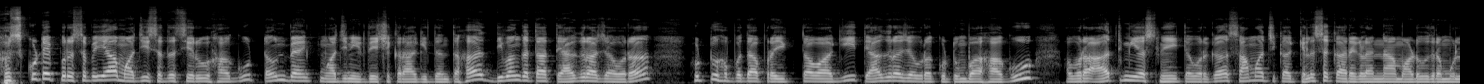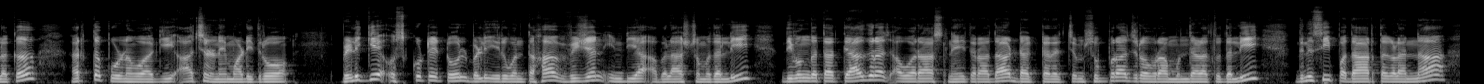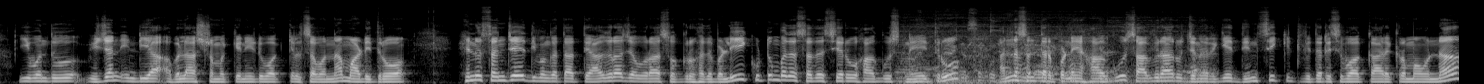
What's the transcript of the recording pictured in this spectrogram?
ಹೊಸಕೋಟೆ ಪುರಸಭೆಯ ಮಾಜಿ ಸದಸ್ಯರು ಹಾಗೂ ಟೌನ್ ಬ್ಯಾಂಕ್ ಮಾಜಿ ನಿರ್ದೇಶಕರಾಗಿದ್ದಂತಹ ದಿವಂಗತ ತ್ಯಾಗರಾಜ ಅವರ ಹುಟ್ಟುಹಬ್ಬದ ಪ್ರಯುಕ್ತವಾಗಿ ತ್ಯಾಗರಾಜ್ ಅವರ ಕುಟುಂಬ ಹಾಗೂ ಅವರ ಆತ್ಮೀಯ ಸ್ನೇಹಿತ ವರ್ಗ ಸಾಮಾಜಿಕ ಕೆಲಸ ಕಾರ್ಯಗಳನ್ನು ಮಾಡುವುದರ ಮೂಲಕ ಅರ್ಥಪೂರ್ಣವಾಗಿ ಆಚರಣೆ ಮಾಡಿದರು. ಬೆಳಿಗ್ಗೆ ಹೊಸಕೋಟೆ ಟೋಲ್ ಬಳಿ ಇರುವಂತಹ ವಿಷನ್ ಇಂಡಿಯಾ ಅಬಲಾಶ್ರಮದಲ್ಲಿ ದಿವಂಗತ ತ್ಯಾಗರಾಜ್ ಅವರ ಸ್ನೇಹಿತರಾದ ಡಾಕ್ಟರ್ ಎಚ್ ಎಂ ಸುಬ್ಬರಾಜ್ರವರ ಮುಂದಾಳತ್ವದಲ್ಲಿ ದಿನಸಿ ಪದಾರ್ಥಗಳನ್ನು ಈ ಒಂದು ವಿಷನ್ ಇಂಡಿಯಾ ಅಬಲಾಶ್ರಮಕ್ಕೆ ನೀಡುವ ಕೆಲಸವನ್ನು ಮಾಡಿದರು. ಇನ್ನು ಸಂಜೆ ದಿವಂಗತ ತ್ಯಾಗರಾಜ್ ಅವರ ಸ್ವಗೃಹದ ಬಳಿ ಕುಟುಂಬದ ಸದಸ್ಯರು ಹಾಗೂ ಸ್ನೇಹಿತರು ಅನ್ನ ಸಂತರ್ಪಣೆ ಹಾಗೂ ಸಾವಿರಾರು ಜನರಿಗೆ ದಿನಸಿ ಕಿಟ್ ವಿತರಿಸುವ ಕಾರ್ಯಕ್ರಮವನ್ನು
